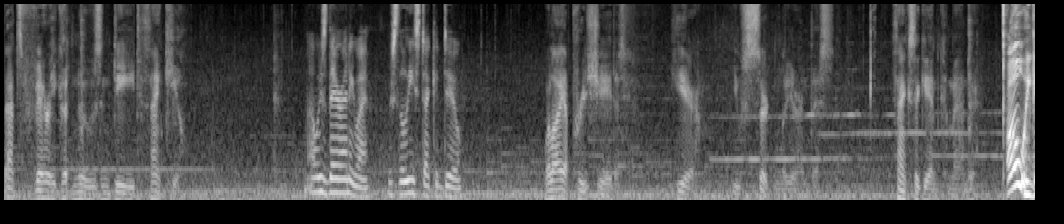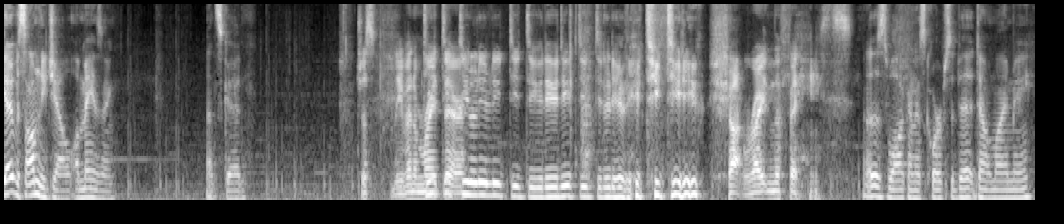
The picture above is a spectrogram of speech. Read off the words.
That's very good news indeed. Thank you. I was there anyway. It was the least I could do. Well, I appreciate it. Here, you've certainly earned this. Thanks again, Commander. Oh, he gave us Omnigel. Amazing. That's good. Just leaving him right there. Shot right in the face. I'll just walk on his corpse a bit, don't mind me.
